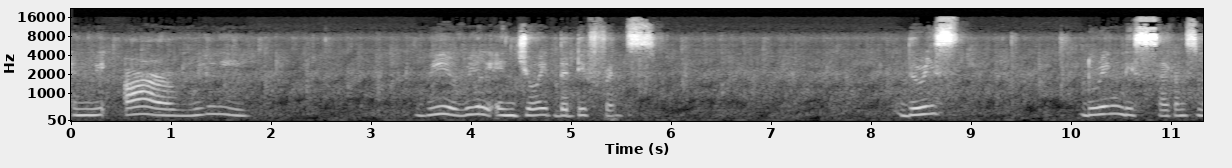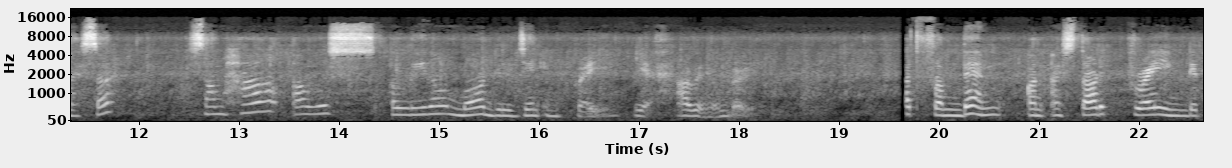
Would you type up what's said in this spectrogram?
and we are really we really enjoyed the difference during during this second semester somehow i was a little more diligent in praying yeah i remember it but from then on, I started praying that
